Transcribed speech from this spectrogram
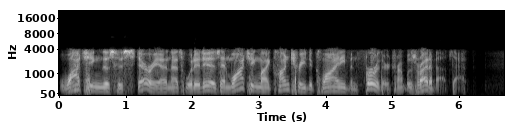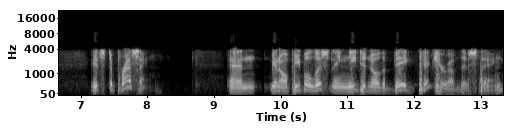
watching this hysteria, and that's what it is, and watching my country decline even further, Trump was right about that. It's depressing. And, you know, people listening need to know the big picture of this thing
